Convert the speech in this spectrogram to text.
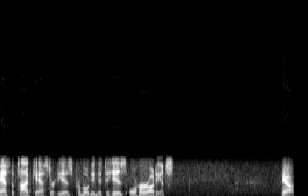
as the podcaster is promoting it to his or her audience. Yeah,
